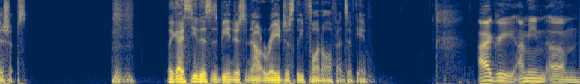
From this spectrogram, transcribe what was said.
Bishops. like I see this as being just an outrageously fun offensive game. I agree. I mean, um,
